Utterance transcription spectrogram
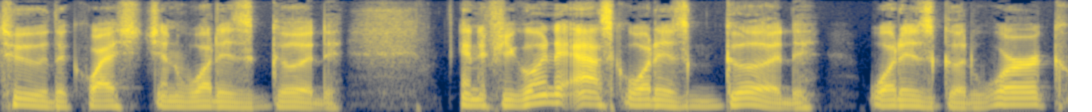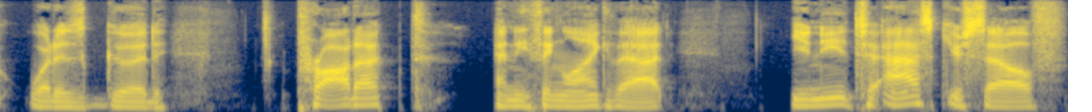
to the question what is good. And if you're going to ask what is good, what is good work, what is good product, anything like that, you need to ask yourself,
